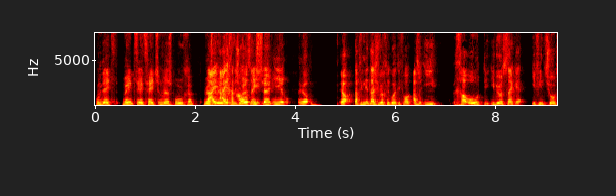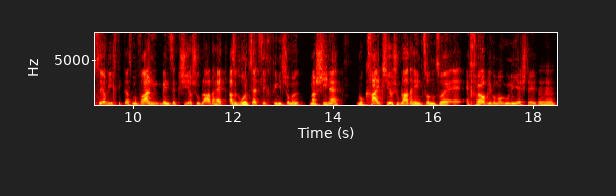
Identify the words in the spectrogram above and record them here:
und jetzt, wenn du sie jetzt hättest und wirst brauchen, wirst Nein, du eigentlich kann ich schon sagen, ich- ihr, ja, Ja, das, finde ich, das ist wirklich eine gute Frage. Also ich chaotisch, ich würde sagen, ich finde es schon sehr wichtig, dass man vor allem, wenn es eine Geschirrschublade hat, also grundsätzlich finde ich schon mal Maschinen, die keine Geschirrschublade haben, sondern so ein, ein Körbchen, wo man unten einstellt, mhm.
